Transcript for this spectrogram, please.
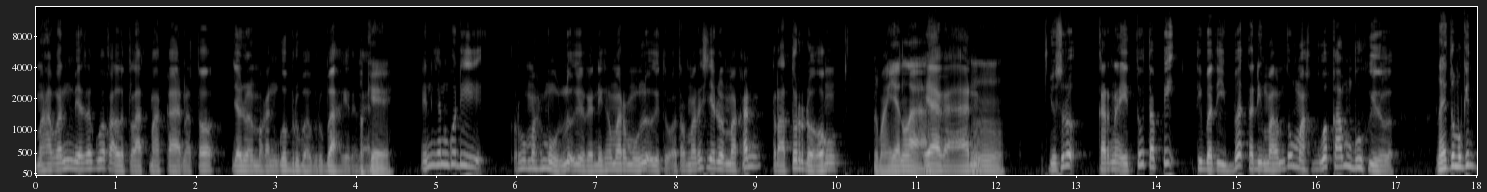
Mahakut kan biasa gue kalau telat makan atau jadwal makan gue berubah-berubah gitu kan. Oke. Ini kan gue di rumah mulu gitu kan di kamar mulu gitu. Otomatis jadwal makan teratur dong. Lumayan lah. Ya kan. Hmm. Justru karena itu tapi tiba-tiba tadi malam tuh mah gue kambuh gitu loh. Nah itu mungkin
